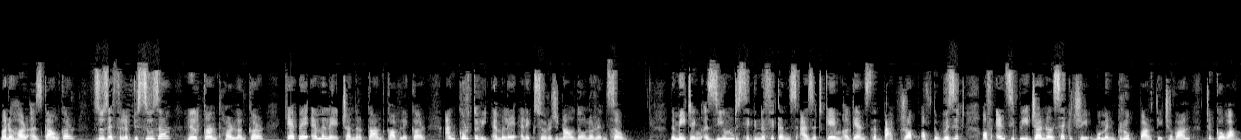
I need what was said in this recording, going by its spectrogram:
Manohar Azgaonkar, Jose Philip de Souza, Nilkant Halarnkar, Quepem MLA Chandrakant Kavlekar and Curtorim MLA Aleixo Reginaldo Lourenco. The meeting assumed significance as it came against the backdrop of the visit of NCP General Secretary Women Group Bharti Chavan to Goa.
